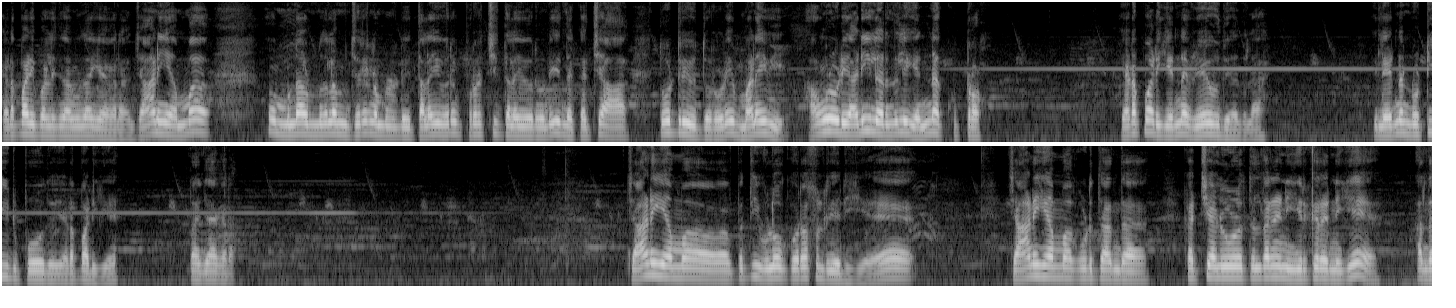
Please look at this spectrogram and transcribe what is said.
எடப்பாடி பழனிசாமி தான் கேட்குறேன் ஜானகி அம்மா முன்னாள் முதலமைச்சர் நம்மளுடைய தலைவர் புரட்சி தலைவருடைய இந்த கட்சி தோற்றுவித்தவருடைய மனைவி. அவங்களுடைய அடியில் இருந்ததுல என்ன குற்றம்? எடப்பாடிக்கு என்ன வேவுது அதில்? இதில் என்ன நொட்டிக்கிட்டு போகுது எடப்பாடிக்கு? நான் கேட்குறேன் ஜானகி அம்மாவை பற்றி இவ்வளோ குறை சொல்கிறிய ஜானகி அம்மா கொடுத்த அந்த கட்சி அலுவலகத்தில் தானே நீ இருக்கிற இன்றைக்கி அந்த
